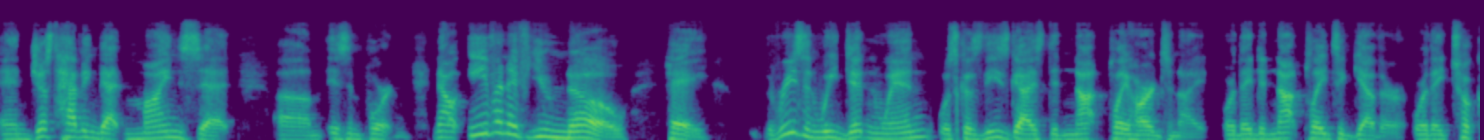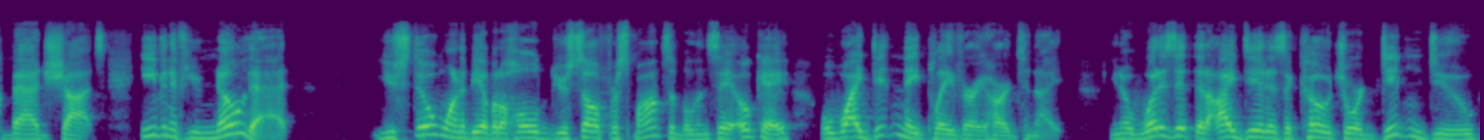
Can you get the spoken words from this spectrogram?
And just having that mindset um, is important. Now, even if you know, hey, the reason we didn't win was because these guys did not play hard tonight, or they did not play together, or they took bad shots. Even if you know that, you still want to be able to hold yourself responsible and say, okay, well, why didn't they play very hard tonight? You know, what is it that I did as a coach or didn't do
